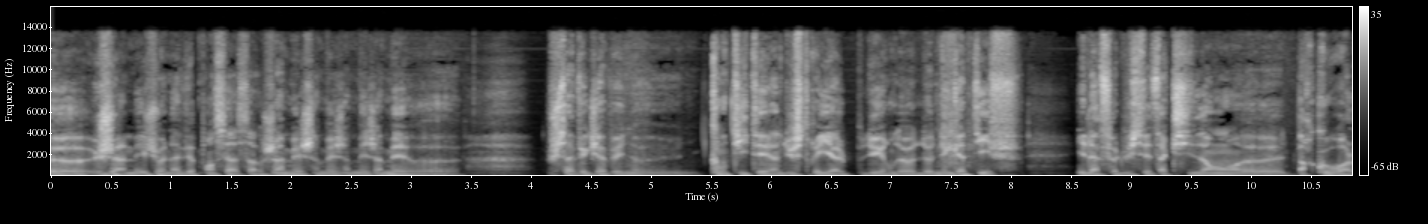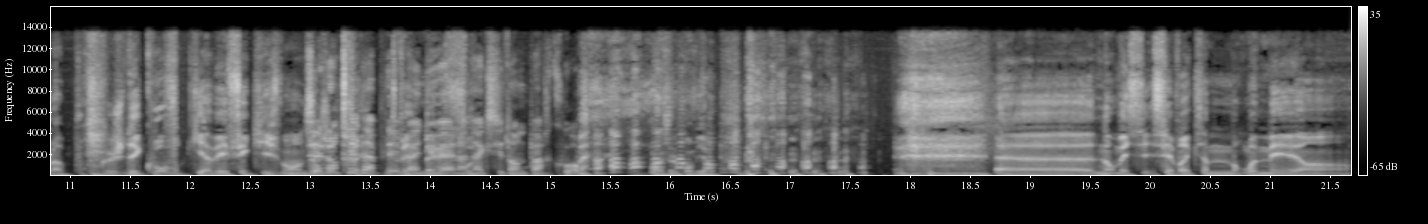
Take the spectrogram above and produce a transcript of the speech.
Euh, jamais je n'avais pensé à ça. Jamais, jamais, jamais, jamais. euh, je savais que j'avais une, une quantité industrielle, peut dire, de, de négatifs. Il a fallu cet accident euh, de parcours là pour que je découvre qu'il y avait effectivement. de C'est gentil d'appeler Emmanuel un accident de parcours. Moi, je le prends bien. Euh, non, mais c'est vrai que ça me remet en,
